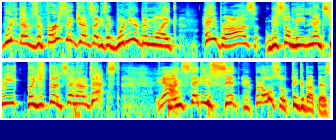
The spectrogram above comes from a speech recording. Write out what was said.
Would that was the first thing Jeff said. He's like, wouldn't you have been like, "Hey, bras, we still meeting next week?" Like, just th- send out a text. Yeah. Instead, you sit. But also, think about this.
